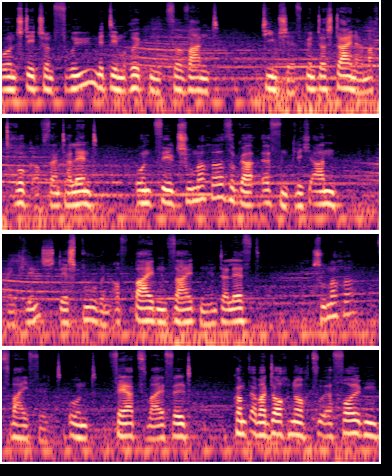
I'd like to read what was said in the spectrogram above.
und steht schon früh mit dem Rücken zur Wand. Teamchef Günther Steiner macht Druck auf sein Talent und zählt Schumacher sogar öffentlich an. Ein Clinch, der Spuren auf beiden Seiten hinterlässt. Schumacher zweifelt und verzweifelt, kommt aber doch noch zu Erfolgen.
